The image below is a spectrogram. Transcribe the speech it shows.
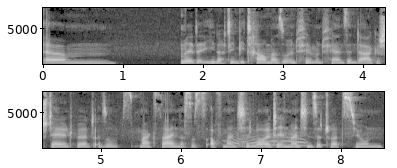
ähm, je nachdem, wie Trauma so in Film und Fernsehen dargestellt wird. Also es mag sein, dass es auf manche Leute in manchen Situationen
